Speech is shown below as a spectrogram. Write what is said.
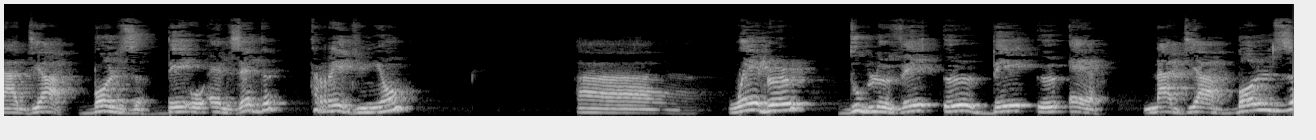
Nadia, Bolz, BOLZ, trait d'union, A Weber, W-E-B-E-R, na dia Bolz,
